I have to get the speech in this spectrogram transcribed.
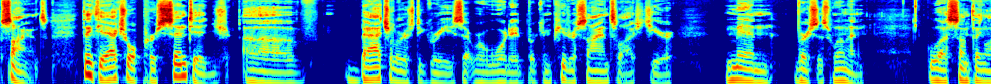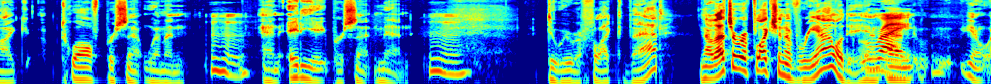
science, I think the actual percentage of bachelor's degrees that were awarded for computer science last year, men versus women, was something like 12% women mm-hmm. and 88% men. Mm-hmm. Do we reflect that? Now that's a reflection of reality, and, Right. and you know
